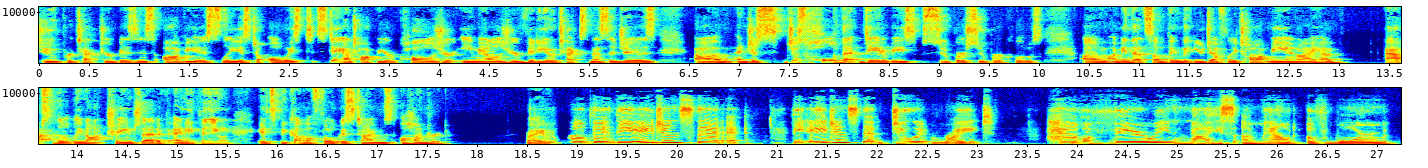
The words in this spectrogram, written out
to protect your business, obviously, is to always t- stay on top of your calls, your emails, your video text messages, um, and just just hold that database super, super close. Um, I mean, that's something that you definitely taught me, and I have absolutely not changed that. If anything, it's become a focus times a hundred. Right? Well, the, the agents that the agents that do it right have a very nice amount of warm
